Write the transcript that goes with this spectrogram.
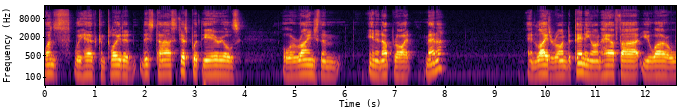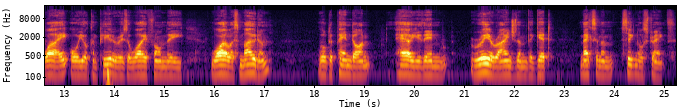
Once we have completed this task, just put the aerials or arrange them in an upright manner and later on depending on how far you are away or your computer is away from the wireless modem will depend on how you then rearrange them to get maximum signal strength.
